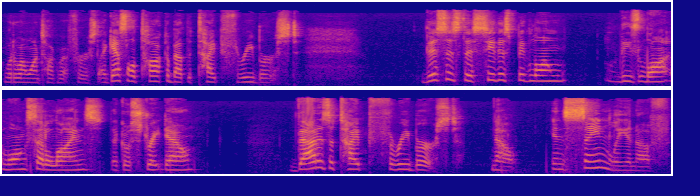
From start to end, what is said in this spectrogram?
What do I want to talk about first? I guess I'll talk about the type 3 burst. This is the, see this big long these long, long set of lines that go straight down, that is a type 3 burst. Now, insanely enough,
